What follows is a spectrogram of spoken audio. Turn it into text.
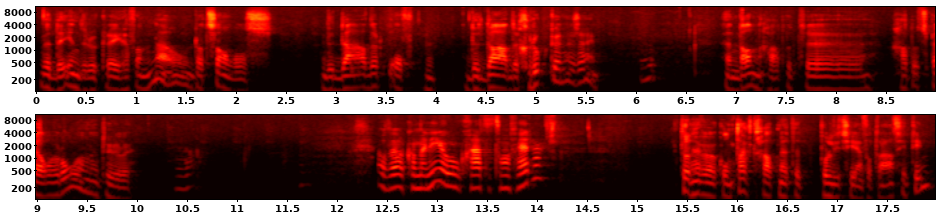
we de indruk kregen van nou, dat zal wel eens de dader of de dadergroep kunnen zijn. En dan gaat het, uh, gaat het spel rollen natuurlijk. Ja. Op welke manier? Hoe gaat het dan verder? Toen hebben we contact gehad met het politie-infiltratieteam.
